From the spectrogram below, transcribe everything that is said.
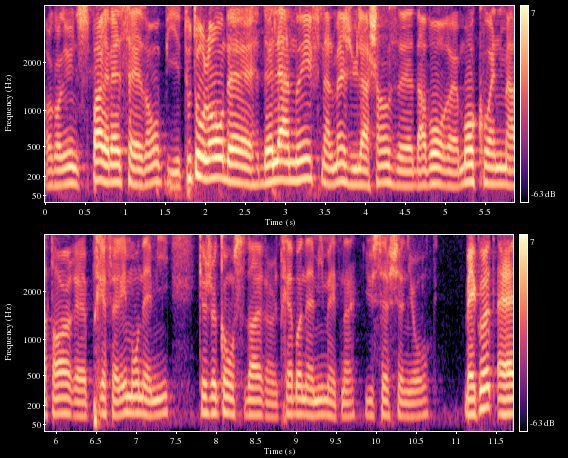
Donc on a eu une super belle saison, puis tout au long de, l'année, finalement, j'ai eu la chance de- d'avoir euh, mon co-animateur euh, préféré, mon ami, que je considère un très bon ami maintenant, Youssef Chenio. Ben écoute, euh,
